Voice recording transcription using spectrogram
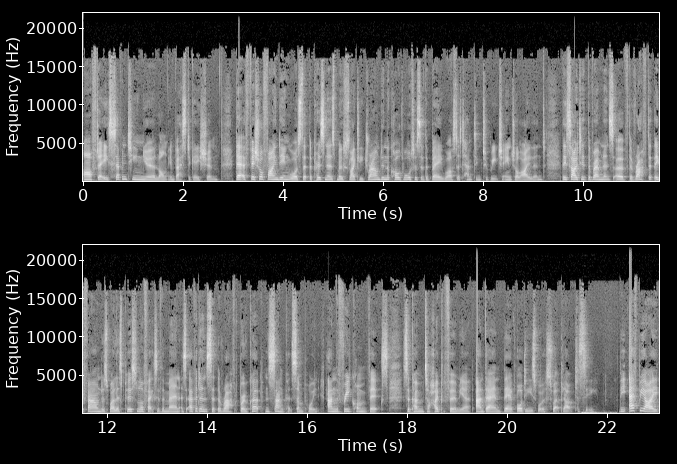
after a 17 year long investigation. Their official finding was that the prisoners most likely drowned in the cold waters of the bay whilst attempting to reach Angel Island. They cited the remnants of the raft that they found as well as personal effects of the men as evidence that the raft broke up and sank at some point, and the three convicts succumbed to hypothermia and then their bodies were swept out to sea. The FBI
